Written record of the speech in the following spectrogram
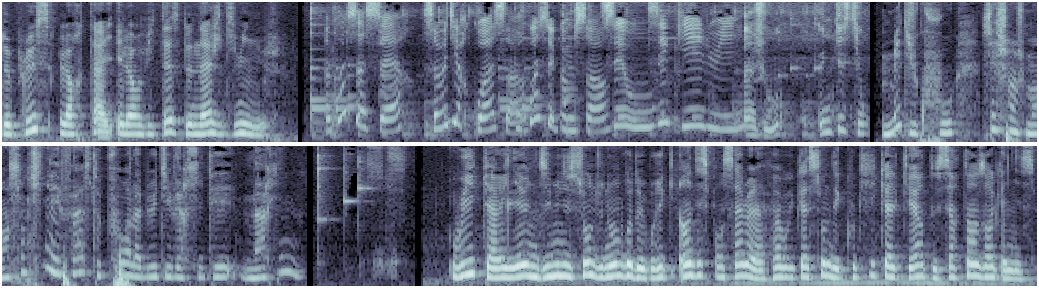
De plus, leur taille et leur vitesse de nage diminuent. À quoi ça sert? Ça veut dire quoi ça? Pourquoi c'est comme ça? C'est où? C'est qui lui? Un jour, une question. Mais du coup, ces changements sont-ils néfastes pour la biodiversité marine? Oui, car il y a une diminution du nombre de briques indispensables à la fabrication des coquilles calcaires de certains organismes,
